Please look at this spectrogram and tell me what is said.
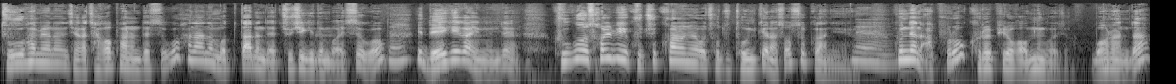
두 화면은 제가 작업하는 데 쓰고 하나는 뭐 다른 데 주식이든 뭐에 쓰고 네. 이네 개가 있는데 그거 설비 구축하느냐고 저도 돈 꽤나 썼을 거 아니에요. 네. 근데 앞으로 그럴 필요가 없는 거죠. 뭘 한다?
